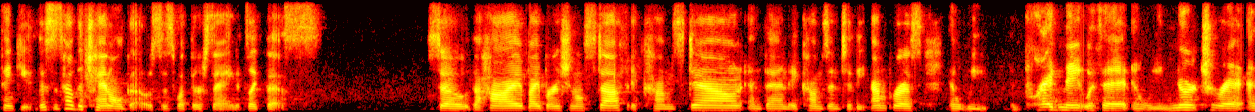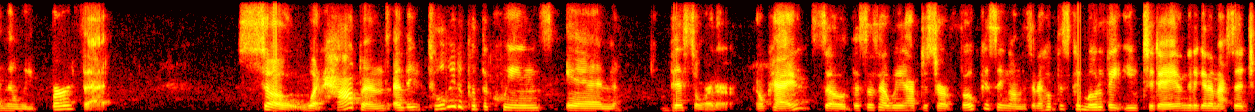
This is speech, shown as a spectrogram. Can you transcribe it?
thank you this is how the channel goes is what they're saying it's like this. So the high vibrational stuff it comes down and then it comes into the empress and we impregnate with it and we nurture it and then we birth it so what happens, and they told me to put the queens in this order. Okay, so this is how we have to start focusing on this. And I hope this could motivate you today. I'm going to get a message.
